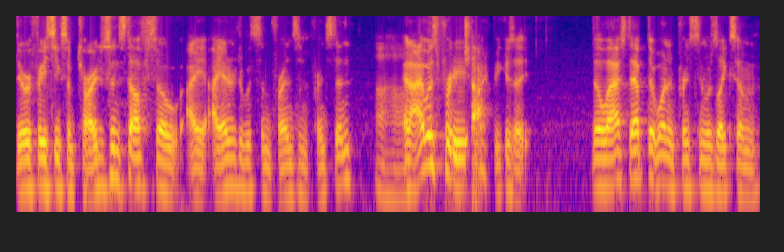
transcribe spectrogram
they were facing some charges and stuff. So I I entered it with some friends in Princeton, Uh huh. and I was pretty shocked because I, the last app that won in Princeton was like some,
